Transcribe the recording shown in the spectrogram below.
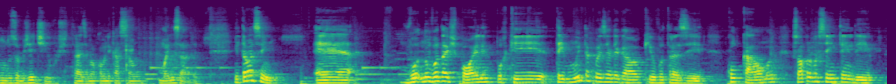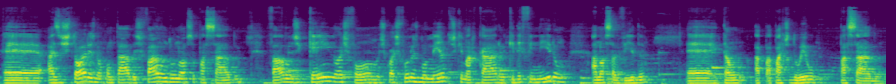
um dos objetivos, trazer uma comunicação humanizada. Então, assim, é, vou, não vou dar spoiler, porque tem muita coisa legal que eu vou trazer com calma, só para você entender. É, as histórias não contadas falam do nosso passado, falam de quem nós fomos, quais foram os momentos que marcaram, que definiram a nossa vida. É, então, a, a, parte do eu passado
